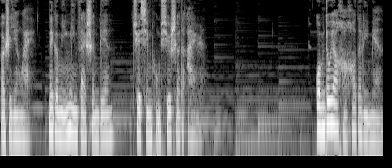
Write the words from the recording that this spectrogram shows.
而是因为那个明明在身边却形同虚设的爱人。我们都要好好的里面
